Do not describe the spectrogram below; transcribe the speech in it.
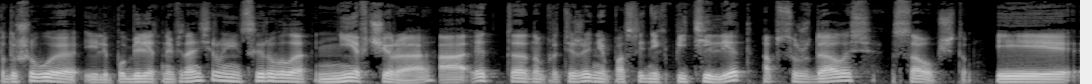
подушевое или побилетное финансирование инициировало не вчера, а это на протяжении последних пяти лет обсуждалось сообществом. И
